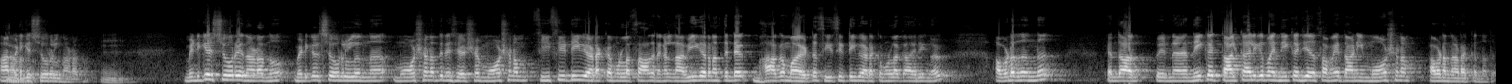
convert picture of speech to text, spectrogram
ആ മെഡിക്കൽ സ്റ്റോറിൽ നടന്നു. മെഡിക്കൽ സ്റ്റോറിൽ നടന്നു മെഡിക്കൽ സ്റ്റോറിൽ നിന്ന് മോഷണത്തിന് ശേഷം മോഷണം സി സി ടി വി അടക്കമുള്ള സാധനങ്ങൾ നവീകരണത്തിന്റെ ഭാഗമായിട്ട് സി സി ടി വി അടക്കമുള്ള കാര്യങ്ങൾ അവിടെ നിന്ന് എന്താ പിന്നെ നീക്കം താൽക്കാലികമായി നീക്കം ചെയ്ത സമയത്താണ് ഈ മോഷണം അവിടെ നടക്കുന്നത്.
